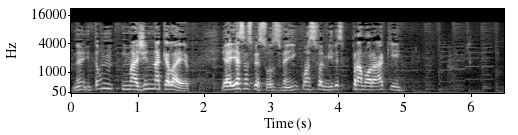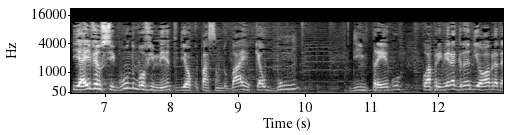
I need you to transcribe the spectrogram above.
Né? Então, imagine naquela época. E aí essas pessoas vêm com as famílias para morar aqui. E aí vem o segundo movimento de ocupação do bairro, que é o boom de emprego com a primeira grande obra da,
